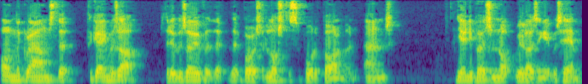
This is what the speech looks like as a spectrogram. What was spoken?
on the grounds that the game was up, that it was over, that, that Boris had lost the support of Parliament, and the only person not realising it was him.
